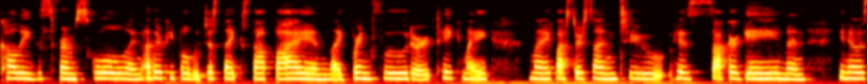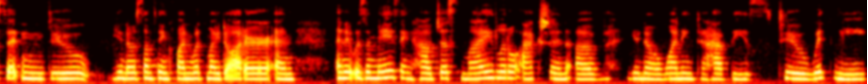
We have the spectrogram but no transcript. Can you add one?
colleagues from school and other people would just like stop by and like bring food or take my my foster son to his soccer game and you know sit and do you know something fun with my daughter and and it was amazing how just my little action of you know wanting to have these two with me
